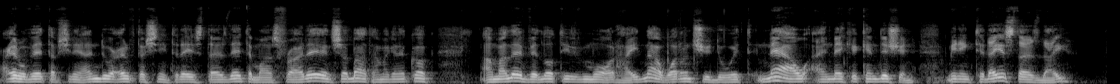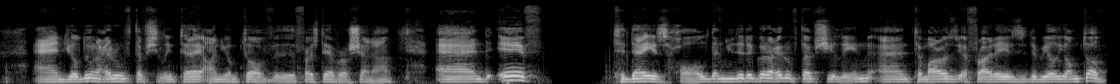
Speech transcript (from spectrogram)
Eruvet Tavshini. I didn't do Eruv Tavshilin today. is Thursday. Tomorrow is Friday and Shabbat. How am I going to cook? Amar le Velo TV more. Hide now. Why don't you do it now and make a condition? Meaning today is Thursday and you'll do an Eruv Tavshilin today on Yom Tov, the first day of Rosh Hashanah. And if today is Hol, then you did a good Eruv Tavshilin, and tomorrow's Friday is the real Yom Tov.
